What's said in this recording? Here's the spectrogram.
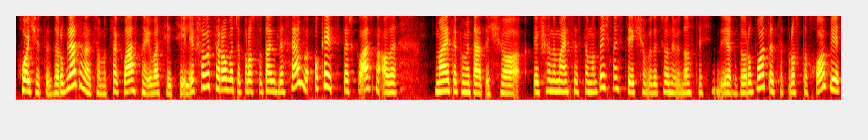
хочете заробляти на цьому, це класно і у вас є ціль. Якщо ви це робите просто так для себе, окей, це теж класно, але маєте пам'ятати, що якщо немає систематичності, якщо ви до цього не відноситесь як до роботи, це просто хобі,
